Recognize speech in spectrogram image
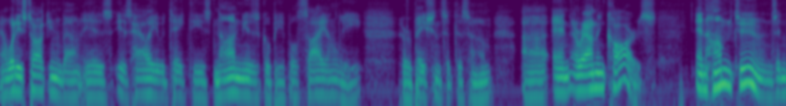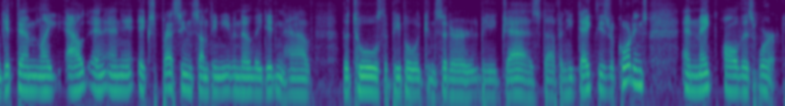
And what he's talking about is is how he would take these non-musical people, Sy and Lee, who are patients at this home, uh, and around in cars, and hum tunes and get them like out and, and expressing something, even though they didn't have the tools that people would consider to be jazz stuff. And he'd take these recordings and make all this work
